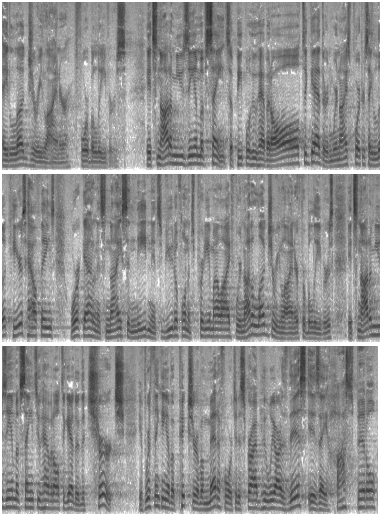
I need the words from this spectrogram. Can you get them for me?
a luxury liner for believers. It's not a museum of saints, of people who have it all together. And we're nice portraits say, look, here's how things work out, and it's nice and neat, and it's beautiful, and it's pretty in my life. We're not a luxury liner for believers. It's not a museum of saints who have it all together. The church, if we're thinking of a picture, of a metaphor to describe who we are, this is a hospital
